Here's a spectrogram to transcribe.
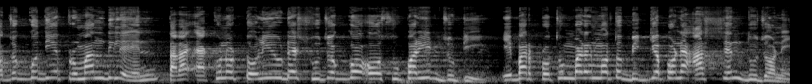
অযোগ্য দিয়ে প্রমাণ দিলেন তারা এখনও টলিউডের সুযোগ্য ও সুপারহিট জুটি। এবার প্রথমবারের মতো বিজ্ঞাপনে আসছেন দুজনে।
